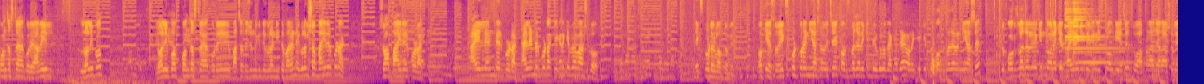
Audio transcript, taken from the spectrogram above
পঞ্চাশ টাকা করে। আর এই ললিপপ ললিপপ পঞ্চাশ টাকা করে বাচ্চাদের জন্য কিন্তু এগুলো নিতে পারেন। এগুলো কি সব বাইরের প্রোডাক্ট সব বাইরের প্রোডাক্ট থাইল্যান্ডের প্রোডাক্ট থাইল্যান্ডের প্রোডাক্ট এখানে কীভাবে আসলো? এক্সপোর্টের মাধ্যমে। ওকে সো এক্সপোর্ট করে নিয়ে আসা হয়েছে। কক্সবাজারে কিন্তু এগুলো দেখা যায়। অনেকেই কিন্তু কক্সবাজারে নিয়ে আসে। তো কক্সবাজারের কিন্তু অনেকের বাইরে কিন্তু এখানে স্টল দিয়েছে। তো আপনারা যারা আসলে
